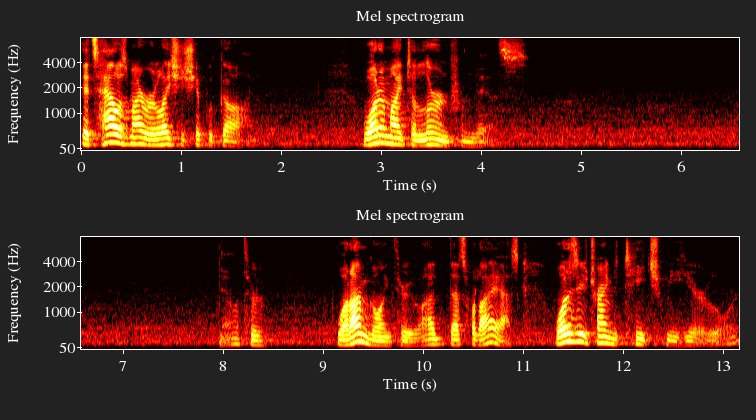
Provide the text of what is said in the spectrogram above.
It's how is my relationship with God? What am I to learn from this? You know, through what I'm going through, I, that's what I ask. What is He trying to teach me here, Lord?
